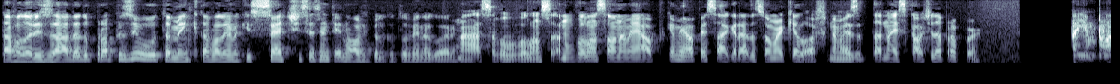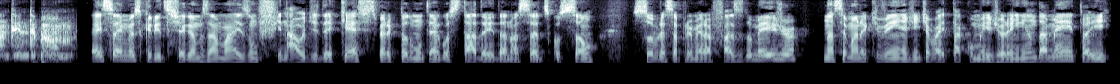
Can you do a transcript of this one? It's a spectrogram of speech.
tá valorizado é do próprio Ziu também, que tá valendo aqui 7,69 pelo que eu tô vendo agora. Massa, vou, vou lançar. Não vou lançar o na minha porque a minha é sagrada, só o Markeloff, né? Mas tá na Scout dá pra pôr. I am planting the bomb. É isso aí, meus queridos. Chegamos a mais um final de TheCast. Espero que todo mundo tenha gostado aí da nossa discussão sobre essa primeira fase do Major. Na semana que vem a gente já vai estar com o Major em andamento aí.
